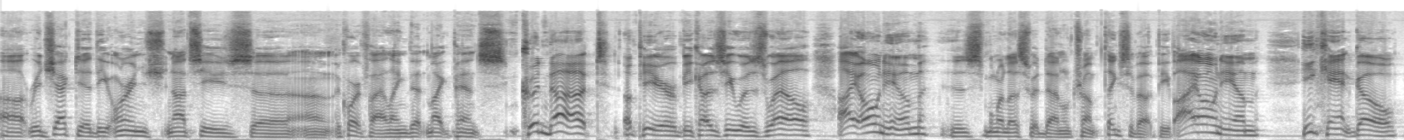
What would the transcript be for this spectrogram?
Uh, rejected the Orange Nazis uh, uh, court filing that Mike Pence could not appear because he was, well, I own him, is more or less what Donald Trump thinks about people. I own him. He can't go.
